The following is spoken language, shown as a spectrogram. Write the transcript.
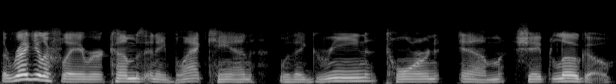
The regular flavor comes in a black can with a green torn M shaped logo.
